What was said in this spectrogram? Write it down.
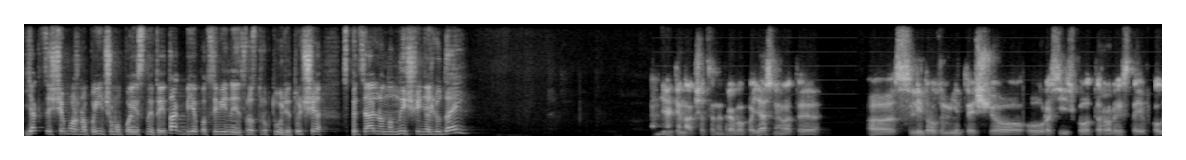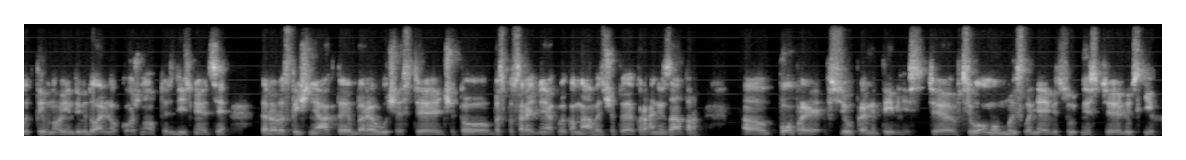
як це ще можна по-іншому пояснити? І так б'є по цивільній інфраструктурі. Тут ще спеціально на нищення людей. Ніяк інакше це не треба пояснювати. Е, Слід розуміти, що у російського терориста і в колективного і індивідуального кожного, хто здійснює ці терористичні акти, бере участь е, чи то безпосередньо як виконавець, чи то як організатор. Е, Попри всю примітивність в цілому мислення і відсутність людських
